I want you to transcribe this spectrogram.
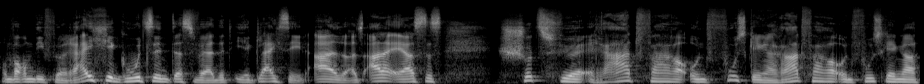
und warum die für Reiche gut sind, das werdet ihr gleich sehen. Also als allererstes Schutz für Radfahrer und Fußgänger. Radfahrer und Fußgänger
